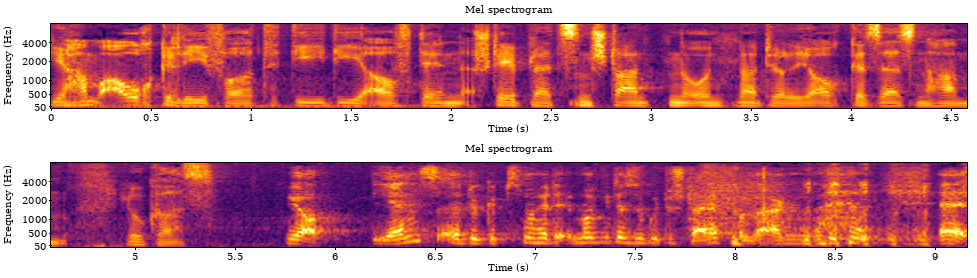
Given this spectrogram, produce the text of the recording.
die haben auch geliefert, die, die auf den Stehplätzen standen und natürlich auch gesessen haben. Lukas. Ja, Jens, äh, du gibst mir heute immer wieder so gute Steilvorlagen. äh,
